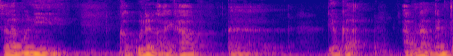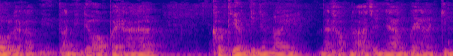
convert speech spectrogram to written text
สำหรับวันนี้ขอบคุณหลาย ๆ ครับเเดี๋ยวก็อาบน้ำแต่งตัวเลยครับนี่ตอนนี้เดี๋ยวออกไปหา เขาเที่ยงกินจังหน่อยนะครับเราอาจจะย่างไปหากิน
